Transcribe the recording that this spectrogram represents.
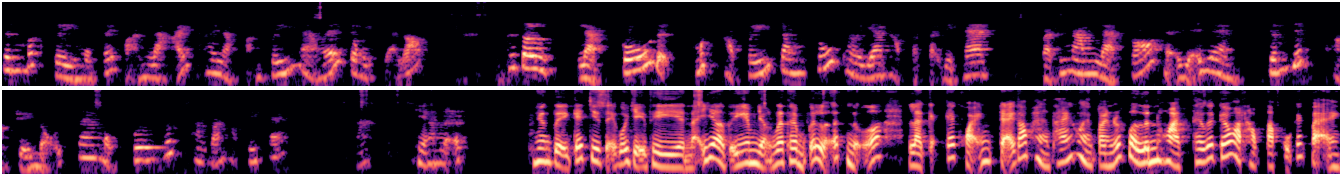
sinh bất kỳ một cái khoản lãi hay là khoản phí nào hết trong việc trả góp. Thứ tư là cố định mức học phí trong suốt thời gian học tập tại Việt Nam. Và thứ năm là có thể dễ dàng chấm dứt hoặc chuyển đổi sang một phương thức thanh toán học phí khác đó. dạ. lợi ích nhân tiện cái chia sẻ của chị thì nãy giờ nhiên em nhận ra thêm một cái lợi ích nữa là cái khoản trả góp hàng tháng hoàn toàn rất là linh hoạt theo cái kế hoạch học tập của các bạn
